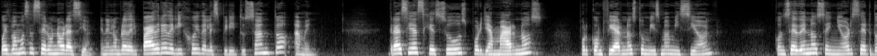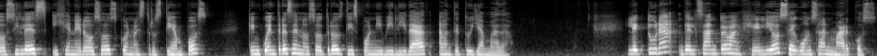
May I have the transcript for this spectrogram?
Pues vamos a hacer una oración. En el nombre del Padre, del Hijo y del Espíritu Santo. Amén. Gracias Jesús por llamarnos, por confiarnos tu misma misión. Concédenos, Señor, ser dóciles y generosos con nuestros tiempos que encuentres en nosotros disponibilidad ante tu llamada. Lectura del Santo Evangelio según San Marcos.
